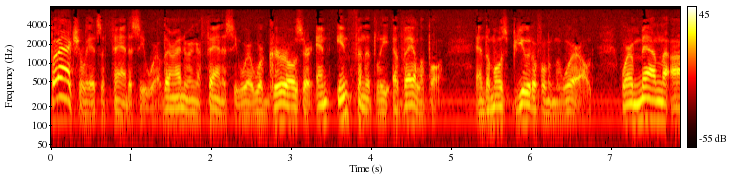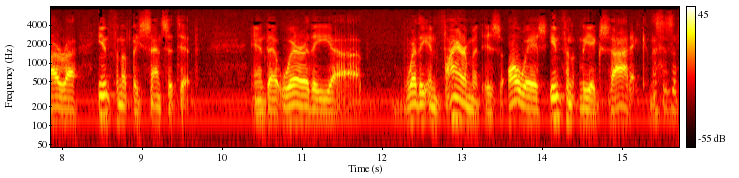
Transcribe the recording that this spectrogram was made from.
But actually, it's a fantasy world. They're entering a fantasy world where girls are in- infinitely available and the most beautiful in the world, where men are uh, infinitely sensitive, and uh, where the uh, where the environment is always infinitely exotic. This is a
